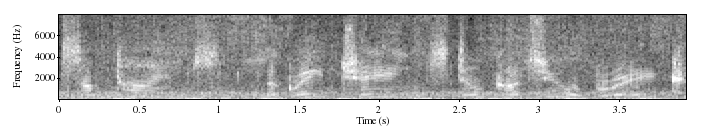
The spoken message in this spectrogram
but sometimes the great chain still cuts you a break.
